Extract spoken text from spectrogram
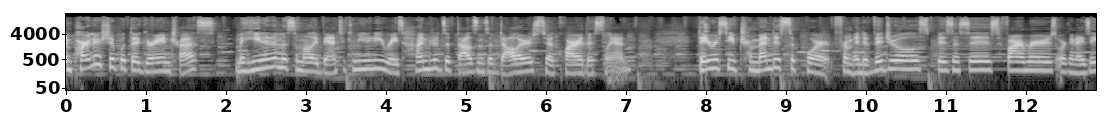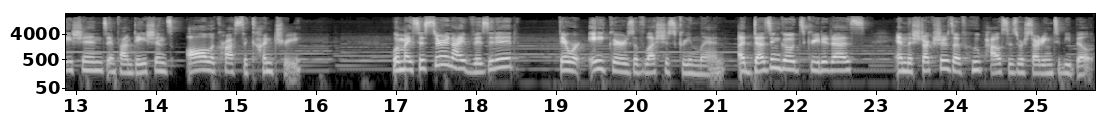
In partnership with the Agrarian Trust, Muhidin and the Somali Bantu community raised hundreds of thousands of dollars to acquire this land. They received tremendous support from individuals, businesses, farmers, organizations, and foundations all across the country. When my sister and I visited, there were acres of luscious green land. A dozen goats greeted us, and the structures of hoop houses were starting to be built.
